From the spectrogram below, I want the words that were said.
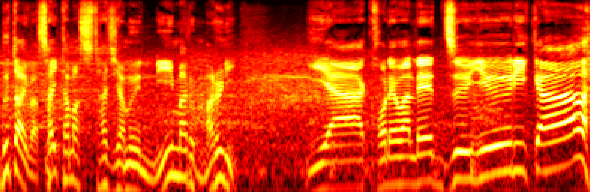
舞台は埼玉スタジアム2002。いやー、これはレッズ有利か？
